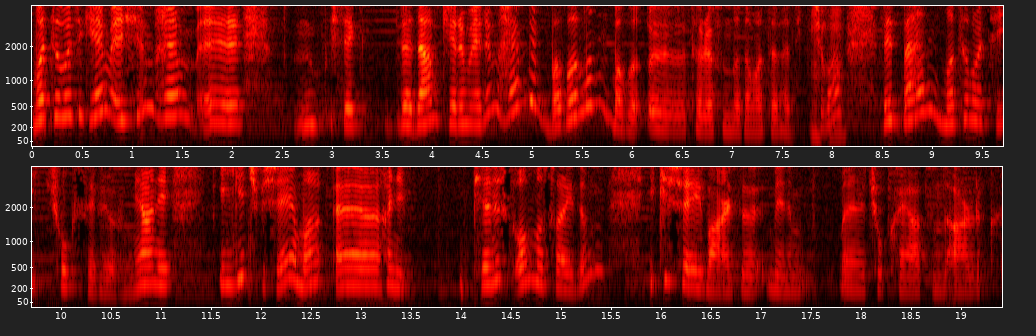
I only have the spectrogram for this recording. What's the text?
matematik hem eşim hem e, işte dedem Kerim Erim hem de babamın baba e, tarafında da matematikçi var. Ve ben matematiği çok seviyorum. Yani ilginç bir şey ama e, hani piyanist olmasaydım iki şey vardı benim e, çok hayatımda ağırlık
